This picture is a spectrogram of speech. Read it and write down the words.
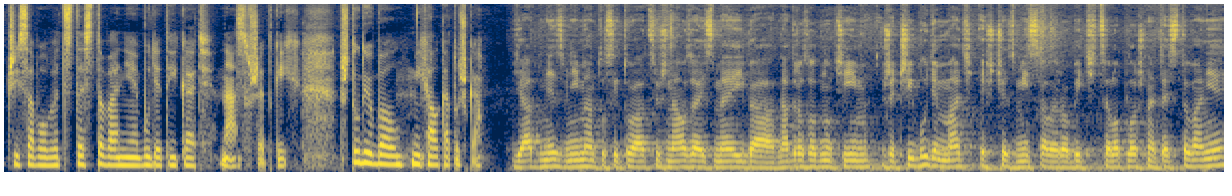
či sa vôbec testovanie bude týkať nás všetkých. V štúdiu bol Michal Katuška. Ja dnes vnímam tú situáciu, že naozaj sme iba nad rozhodnutím, že či budem mať ešte zmysel robiť celoplošné testovanie,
